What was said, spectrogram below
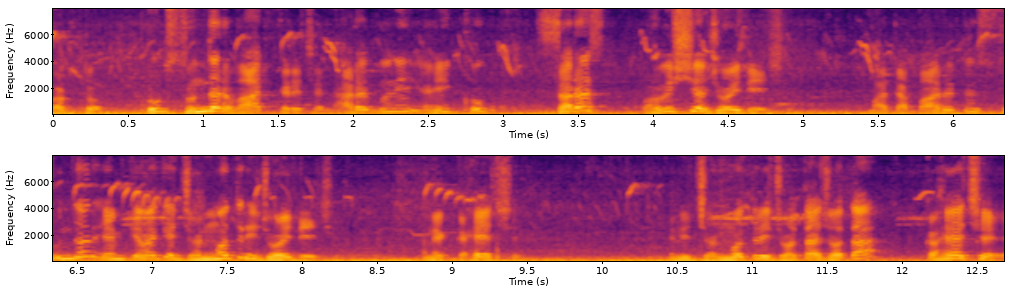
ભક્તો ખૂબ સુંદર વાત કરે છે. નારદ મુનિ અહીં ખૂબ સરસ ભવિષ્ય જોઈ દે છે. માતા પાર્વતી સુંદર એમ કહેવાય કે જન્મોત્રી જોઈ દે છે અને કહે છે. એની જન્મોત્રી જોતા જોતા કહે છે,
